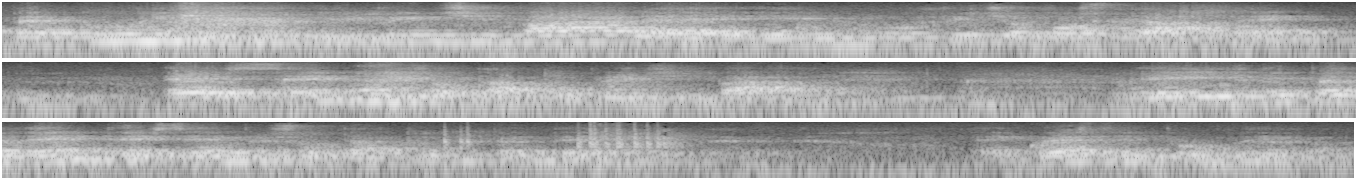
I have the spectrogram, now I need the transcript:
Per cui il principale in un ufficio postale è sempre soltanto principale e il dipendente è sempre soltanto dipendente. E questo è il problema.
